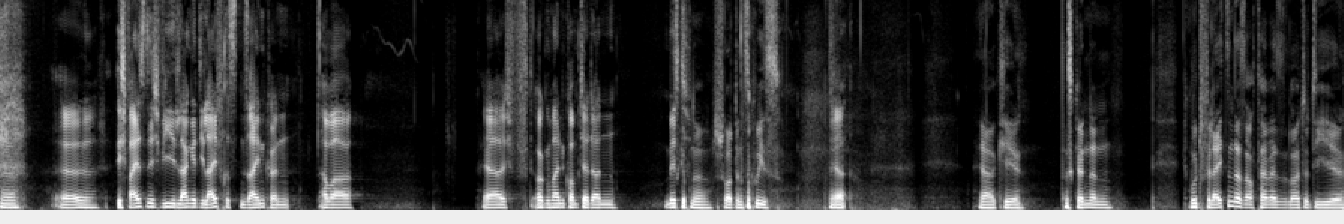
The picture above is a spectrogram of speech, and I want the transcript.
Ja. Äh, ich weiß nicht, wie lange die Leihfristen sein können, aber ja, ich, irgendwann kommt ja dann mit. Es gibt eine Short and Squeeze. Ja, Ja, okay. Das können dann. Gut, vielleicht sind das auch teilweise Leute, die.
